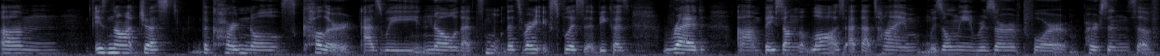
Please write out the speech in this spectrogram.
um, is not just the cardinal's color, as we know. That's that's very explicit because red, um, based on the laws at that time, was only reserved for persons of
